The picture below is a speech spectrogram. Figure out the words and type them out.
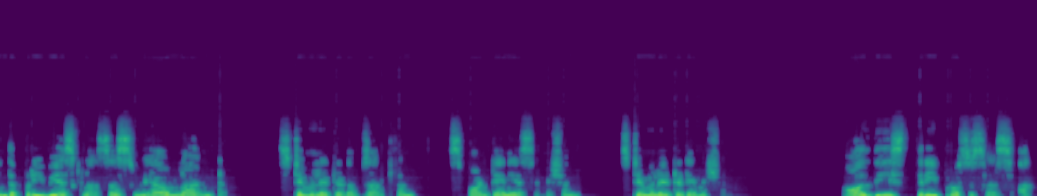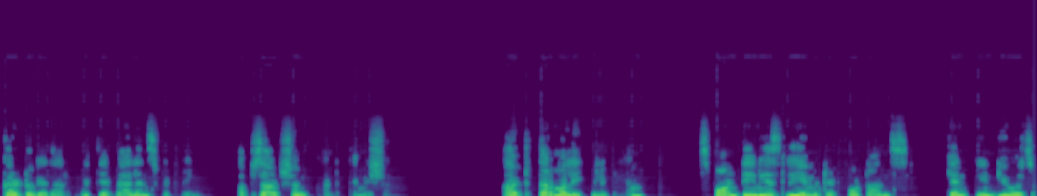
In the previous classes, we have learned stimulated absorption, spontaneous emission, stimulated emission. All these three processes occur together with a balance between absorption and emission. At thermal equilibrium, spontaneously emitted photons can induce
